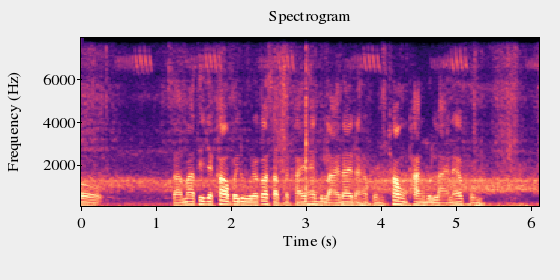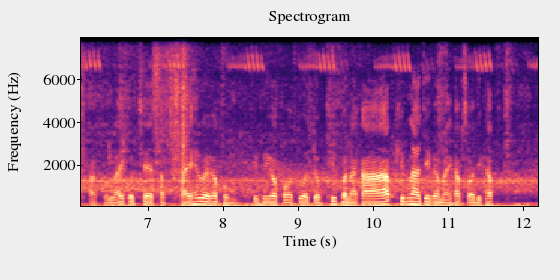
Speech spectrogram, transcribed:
สามารถที่จะเข้าไปดูแล้วก็ subscribe ให้บุญหลายได้นะครับ ผมช่องพังบุญหลายนะครับ ผมฝากกดไลค์กดแชร์ subscribe ให้ด้วยครับผมคลิปนี้ก็ขอตัวจบคลิปก่อนนะครับ คลิปหน้าเจอกันใหม่ครับ สวัสดีครับ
